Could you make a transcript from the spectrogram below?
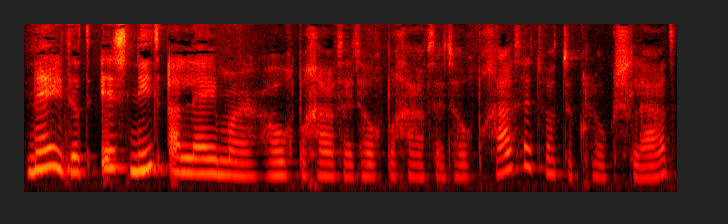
Nee, dat is niet alleen maar hoogbegaafdheid, hoogbegaafdheid, hoogbegaafdheid wat de klok slaat.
